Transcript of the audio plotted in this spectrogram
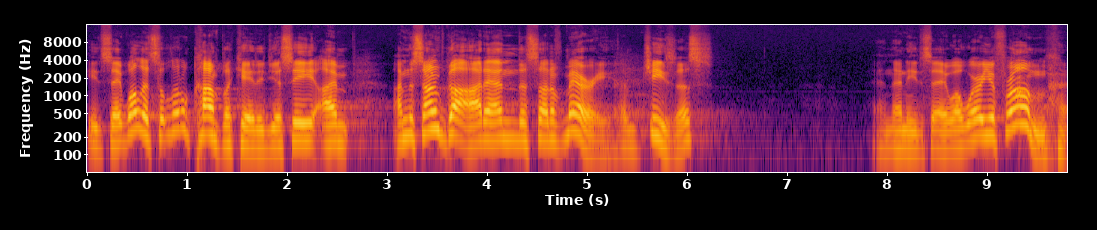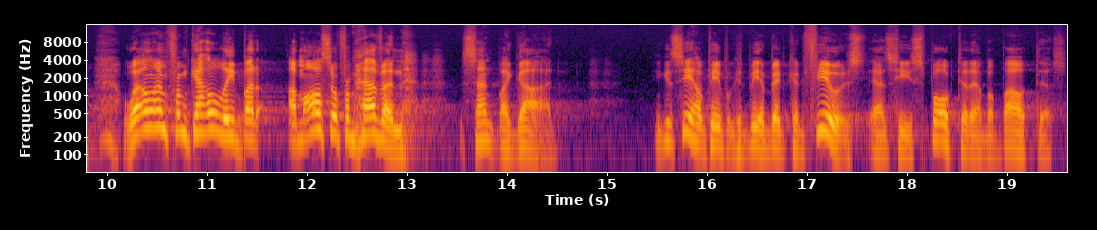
He'd say, Well, it's a little complicated. You see, I'm, I'm the Son of God and the Son of Mary. I'm Jesus. And then he'd say, Well, where are you from? well, I'm from Galilee, but I'm also from heaven, sent by God. You can see how people could be a bit confused as he spoke to them about this.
